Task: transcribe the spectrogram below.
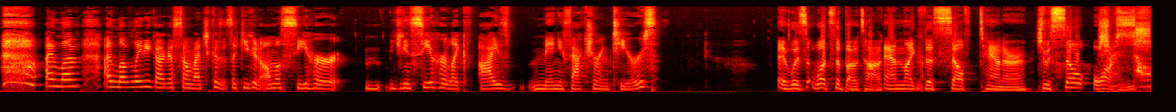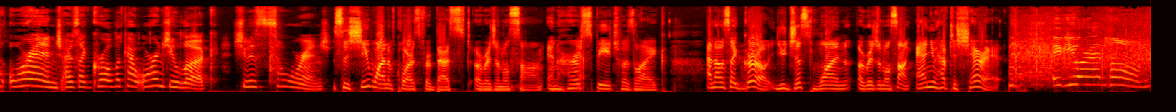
I love I love Lady Gaga so much because it's like you can almost see her you can see her like eyes manufacturing tears. It was what's the Botox and like the self tanner. She was so orange. She was so orange. I was like, girl, look how orange you look. She was so orange. So she won, of course, for best original song, and her speech was like, and I was like, "Girl, you just won original song, and you have to share it." If you are at home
